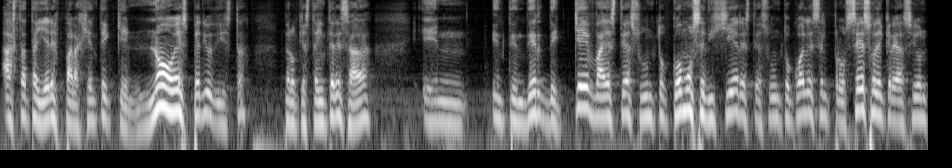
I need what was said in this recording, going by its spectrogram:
hasta talleres para gente que no es periodista, pero que está interesada en entender de qué va este asunto, cómo se digiere este asunto, cuál es el proceso de creación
